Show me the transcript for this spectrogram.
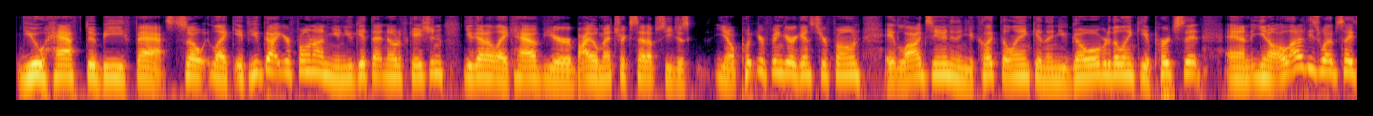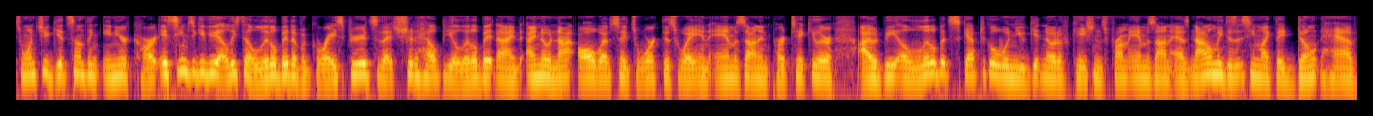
you have to be fast. So, like, if you've got your phone on you and you get that notification, you got to like have your biometrics set up. So you just, you know, put your finger against your phone, it logs you in, and then you click the link, and then you go over to the link, you purchase it. And, you know, a lot of these websites, once you get something in your cart, it seems to give you at least a little bit of a grace period. So that should help you a little bit. I, I know not all websites work this way. In Amazon in particular, I would be a little skeptical when you get notifications from Amazon, as not only does it seem like they don't have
